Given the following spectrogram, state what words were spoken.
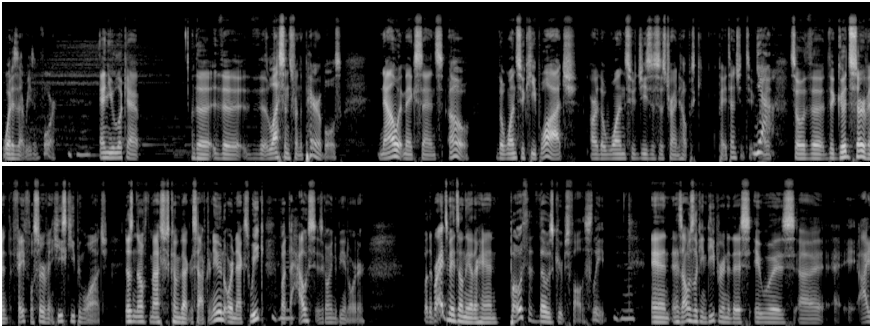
what is that reason for? Mhm. And you look at the the the lessons from the parables. Now it makes sense. Oh, the ones who keep watch are the ones who Jesus is trying to help us pay attention to. Yeah. right? So the the good servant, the faithful servant, he's keeping watch. Doesn't know if the master's coming back this afternoon or next week, but the Mhm. house is going to be in order. But the bridesmaids, on the other hand, both of those groups fall asleep. Mhm. And as I was looking deeper into this, it was uh, I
